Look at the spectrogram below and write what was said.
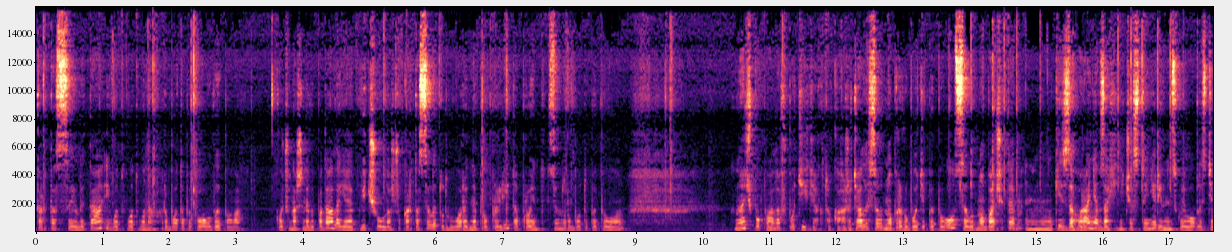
карта сили, та і от от вона, робота ППО випала. Хоч вона ще не випадала, я як відчула, що карта сили тут говорить не про приліт, а про інтенсивну роботу ППО. Значить, попала в потік, як то кажуть. Але все одно при роботі ППО, все одно, бачите, м, якесь загорання в західній частині Рівненської області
